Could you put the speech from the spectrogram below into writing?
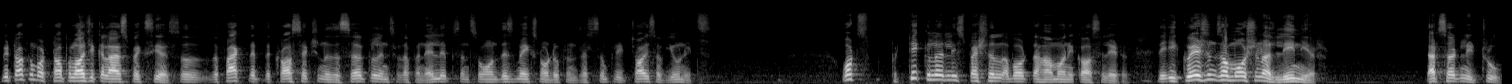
we are talking about topological aspects here. So the fact that the cross section is a circle instead of an ellipse and so on this makes no difference. That is simply choice of units. What is particularly special about the harmonic oscillator? The equations of motion are linear. That is certainly true.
